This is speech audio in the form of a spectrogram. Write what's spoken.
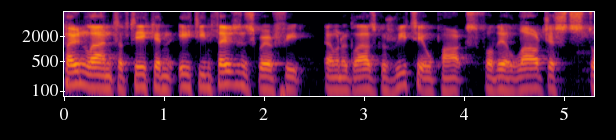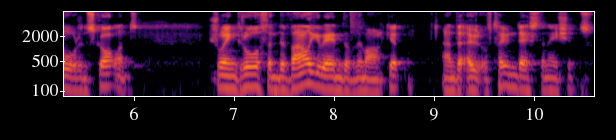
Poundland have taken 18,000 square feet in one of Glasgow's retail parks for their largest store in Scotland, showing growth in the value end of the market and the out of town destinations.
